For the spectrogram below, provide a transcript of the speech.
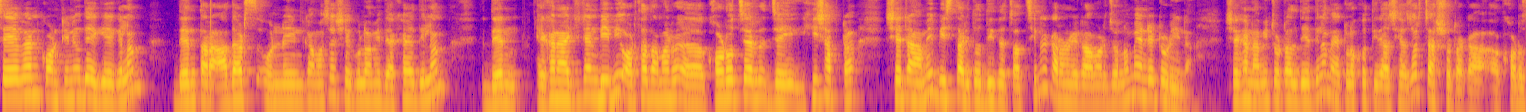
সেভ অ্যান্ড কন্টিনিউ দিয়ে এগিয়ে গেলাম। দেন তার আদার্স অন্য ইনকাম আছে, সেগুলো আমি দেখাই দিলাম। দেন এখানে আইটি টেন বিবি অর্থাৎ আমার খরচের যে হিসাবটা, সেটা আমি বিস্তারিত দিতে চাচ্ছি না, কারণ এটা আমার জন্য ম্যান্ডেটরি না। সেখানে আমি টোটাল দিয়ে দিলাম এক লক্ষ তিরাশি হাজার চারশো টাকা খরচ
